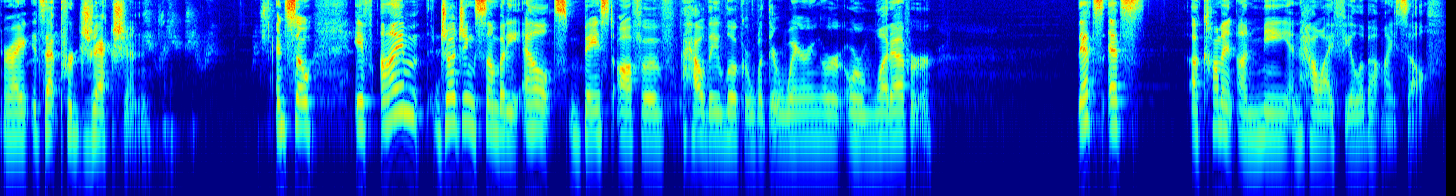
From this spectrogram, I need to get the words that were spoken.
right? It's that projection. And so if I'm judging somebody else based off of how they look or what they're wearing or or whatever, that's that's a comment on me and how I feel about myself.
